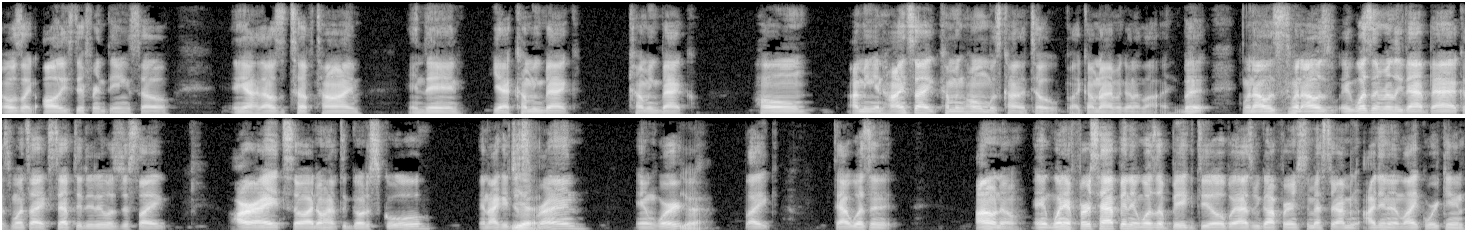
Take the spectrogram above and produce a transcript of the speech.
I was like all these different things, so yeah, that was a tough time, and then yeah, coming back, coming back home I mean, in hindsight, coming home was kind of dope. Like I'm not even gonna lie, but when I was when I was, it wasn't really that bad because once I accepted it, it was just like, all right, so I don't have to go to school and I could just yeah. run and work. Yeah, like that wasn't. I don't know. And when it first happened, it was a big deal. But as we got first semester, I mean, I didn't like working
